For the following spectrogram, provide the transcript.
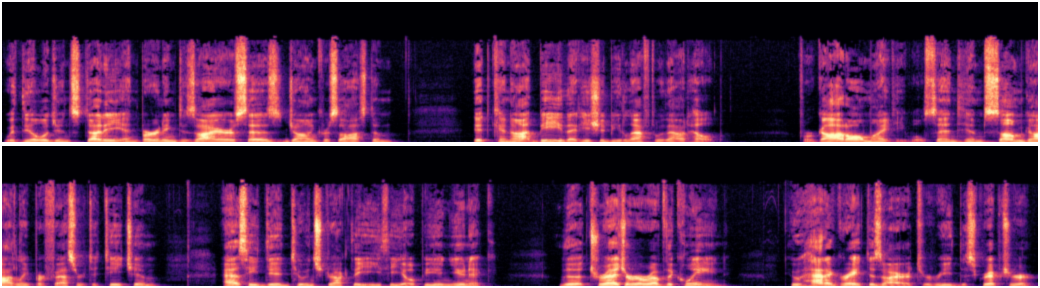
with diligent study and burning desire, says John Chrysostom, it cannot be that he should be left without help. For God Almighty will send him some godly professor to teach him, as he did to instruct the Ethiopian eunuch, the treasurer of the queen, who had a great desire to read the Scripture,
